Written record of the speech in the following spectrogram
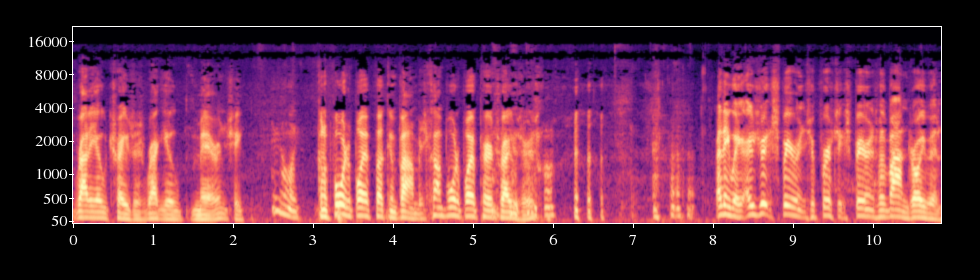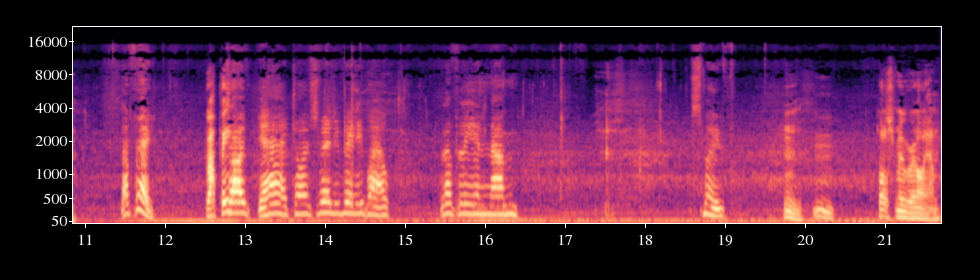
radio trousers, radio mare, isn't she? No. Can afford to buy a fucking van, but she can't afford to buy a pair of trousers. anyway, how's your experience, your first experience with van driving? Lovely. Happy? Drive, yeah, it drives really, really well. Lovely and um, smooth. Not smoother than I am.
